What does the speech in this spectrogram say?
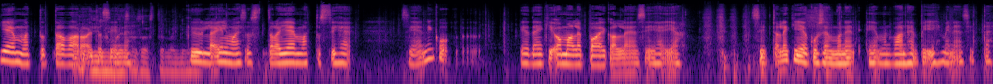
jemmattu tavaroita sinne. Niin Kyllä, ilmaisosastolla jemmattu siihen, siihen niin kuin jotenkin omalle paikalleen siihen. Ja sitten olikin joku semmoinen hieman vanhempi ihminen sitten.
